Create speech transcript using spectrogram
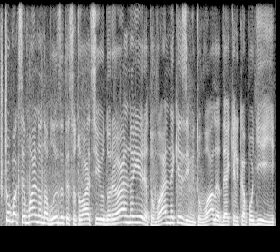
Щоб максимально наблизити ситуацію до реальної, рятувальники зімітували декілька подій.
